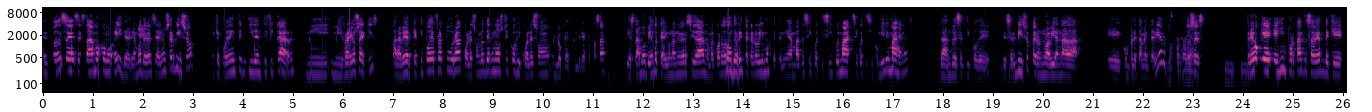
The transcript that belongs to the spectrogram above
Entonces estábamos como, hey, deberíamos de ver si hay un servicio en que puede identificar mi, mis rayos X para ver qué tipo de fractura, cuáles son los diagnósticos y cuáles son lo que tendría que pasar. Y estamos viendo que hay una universidad, no me acuerdo dónde ahorita que lo vimos, que tenía más de 55 mil imágenes dando ese tipo de, de, servicio, pero no había nada eh, completamente abierto. Entonces, creo que es importante saber de que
